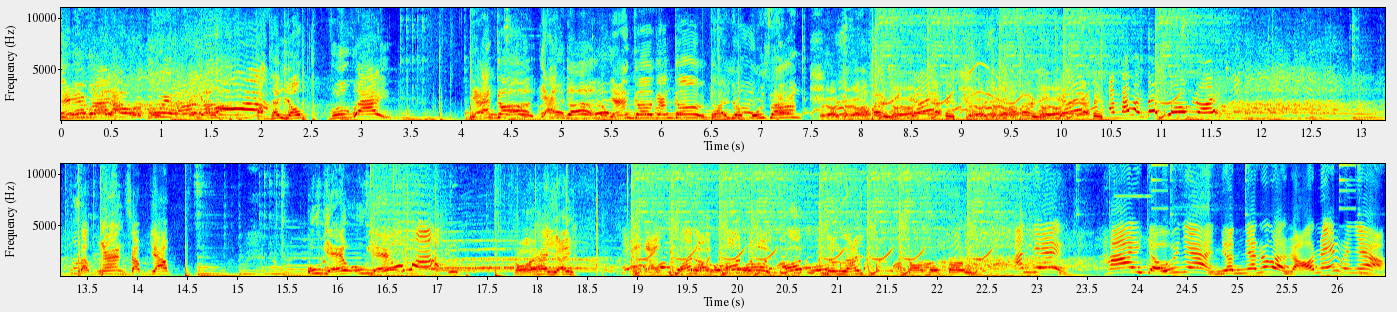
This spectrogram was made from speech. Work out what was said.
Em ở đâu tôi ở đó Tập thể dục vươn vai. Giãn cơ giãn cơ Giãn cơ căng cơ. Thể dục buổi sáng. Trời ơi trời ơi trời ơi Trời ơi trời ơi trời ơi Anh sọc ngang sọc dọc. Uống dẻo uống dẻo. Trời ơi hay vậy. Hết rồi hết rồi hết Dừng lại. Rồi một từ. Anh Giang Hai chữ nha. Nhìn nha rất là rõ nét rồi nha.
